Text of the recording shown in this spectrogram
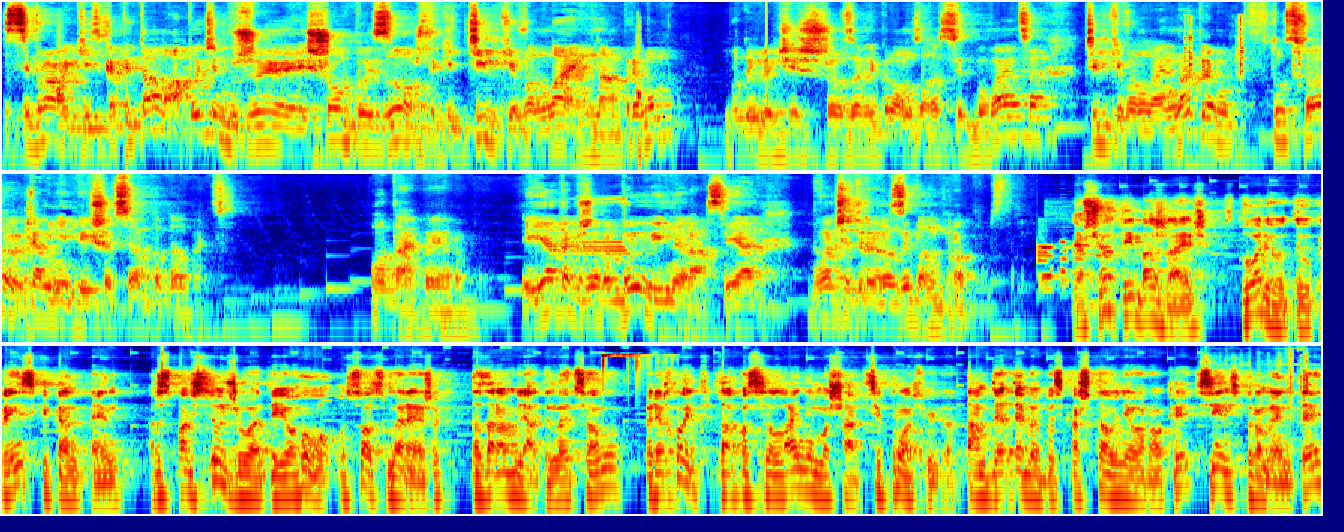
зібрав якийсь капітал, а потім вже йшов би знову ж таки тільки в онлайн напрямок. Бо дивлячись, що за вікном зараз відбувається, тільки в онлайн напрямок в ту сферу, яка мені більше всього подобається. Отак би я робив. Я так вже робив і не раз. Я два чи три рази банкротом став. Якщо ти бажаєш створювати український контент, розповсюджувати його у соцмережах та заробляти на цьому, переходь за посиланням у шапці профілю, там де тебе безкоштовні уроки, всі інструменти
